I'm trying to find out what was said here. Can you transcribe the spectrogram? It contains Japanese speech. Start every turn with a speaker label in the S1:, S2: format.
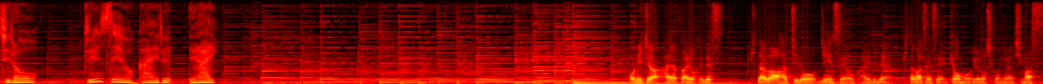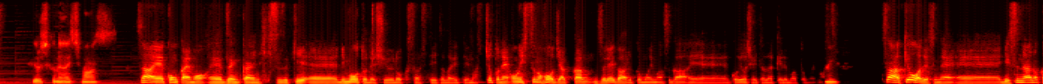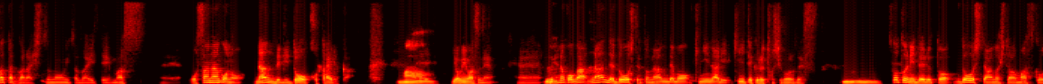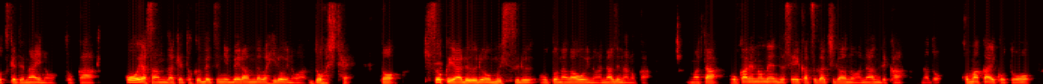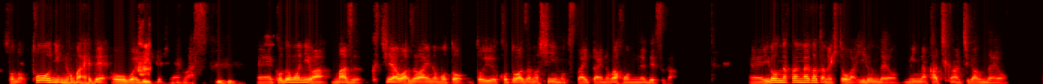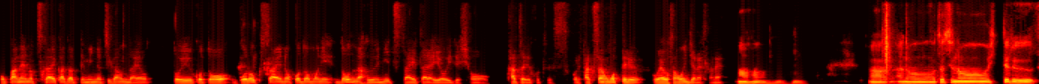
S1: 八郎人生を変える出会い
S2: こんにちは早川洋平です北川八郎人生を変える出会い北川先生今日もよろしくお願いします
S3: よろしくお願いします。
S2: さあ、えー今回も、えー前回に引き続き、えーリモートで収録させていただいています。ちょっとね、音質の方若干ズレがあると思いますが、えーご容赦いただければと思います。
S3: はい
S2: さあ、今日はですね、えーリスナーの方から質問をいただいています。えー幼子のなんでにどう答えるか。
S3: まあ、
S2: 読みますね。えー
S3: うん
S2: 上の子がなんでどうしてと何でも気になり聞いてくる年頃です。
S3: うんうん、
S2: 外に出ると、どうしてあの人はマスクをつけてないのとか、大家さんだけ特別にベランダが広いのはどうしてと、規則やルールを無視する大人が多いのはなぜなのか。また、お金の面で生活が違うのは何でかなど、細かいことをその当人の前で大声で言ってしまいます。えー子供には、まず、口や災いのもとということわざのシーンを伝えたいのが本音ですが、えーいろんな考え方の人がいるんだよ。みんな価値観違うんだよ。お金の使い方ってみんな違うんだよ。ということを5、6歳の子供にどんな風に伝えたらよいでしょうかということです。これたくさん思ってる親御さん多いんじゃないですかね。
S3: あああの、私の知ってる、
